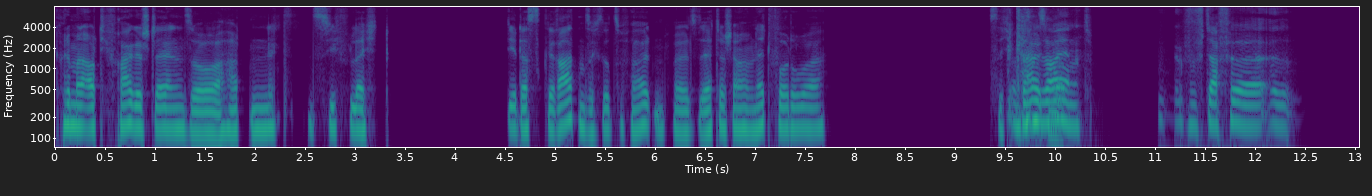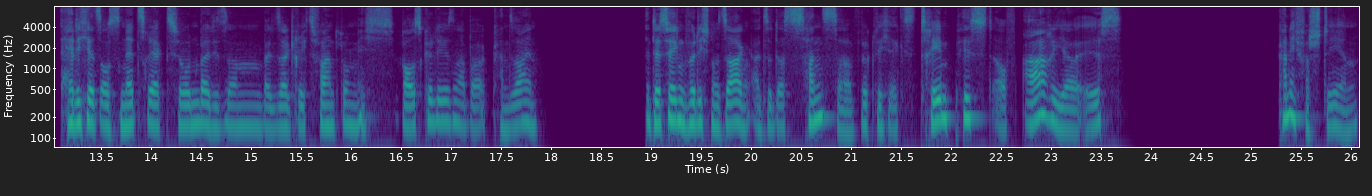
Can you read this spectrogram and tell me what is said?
Könnte man auch die Frage stellen, so hat nicht sie vielleicht dir das geraten, sich so zu verhalten, weil sie hat ja scheinbar nett vor drüber sich Kann sein. Dafür äh, hätte ich jetzt aus Netzreaktionen bei, diesem, bei dieser Gerichtsverhandlung nicht rausgelesen, aber kann sein. Deswegen würde ich nur sagen, also dass Sansa wirklich extrem pisst auf Arya ist, kann ich verstehen.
